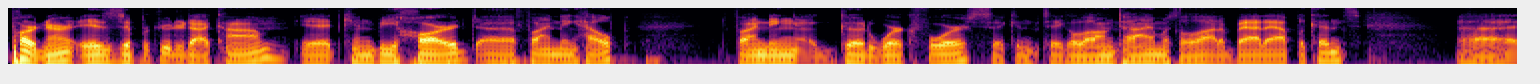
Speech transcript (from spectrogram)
partner is ziprecruiter.com. It can be hard uh, finding help, finding a good workforce. It can take a long time with a lot of bad applicants. Uh,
